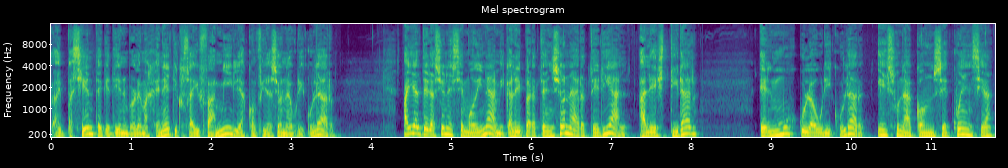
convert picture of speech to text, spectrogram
hay pacientes que tienen problemas genéticos, hay familias con filación auricular, hay alteraciones hemodinámicas, la hipertensión arterial al estirar el músculo auricular es una consecuencia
